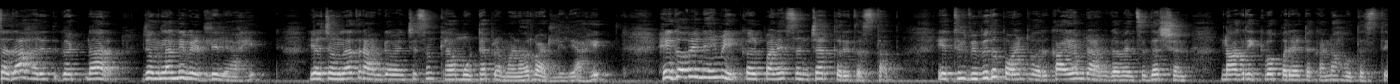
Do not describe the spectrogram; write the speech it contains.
सदाहरित घटणार जंगलांनी वेढलेले आहे. या जंगलात रानगव्यांची संख्या मोठ्या प्रमाणावर वाढलेली आहे. हे गवे नेहमी कल्पाने संचार करीत असतात. येथील विविध पॉइंटवर कायम रानगव्यांचे दर्शन नागरिक व पर्यटकांना होत असते.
